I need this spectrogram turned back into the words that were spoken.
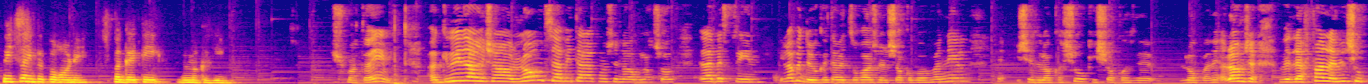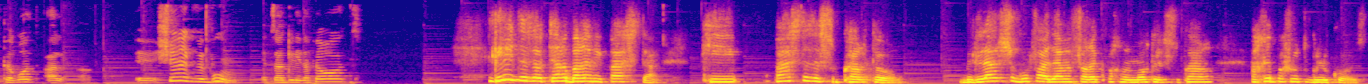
פיצה עם פפרוני, ספגטי ומקגים. נשמע טעים. הגלידה הראשונה לא הומצאה באיטליה כמו שנהוג לחשוב, אלא בסין. היא לא בדיוק הייתה בצורה של שוקו בווניל, שזה לא קשור כי שוקו זה לא וניל, לא משנה, ונפל למישהו פירות על השלג ובום, יצא גלידה פירות. גלידה זה יותר בריא מפסטה, כי פסטה זה סוכר טהור. בגלל שגוף האדם מפרק פחמימות לסוכר, הכי פשוט גלוקוז,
